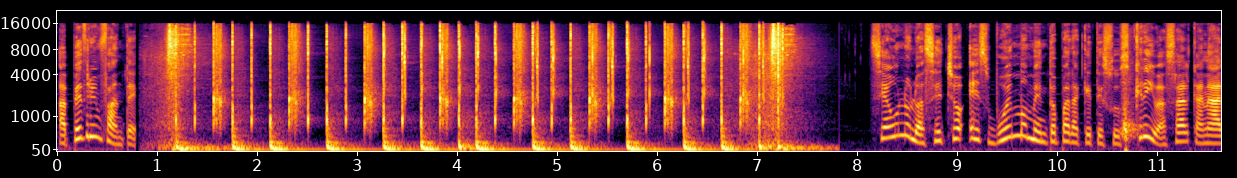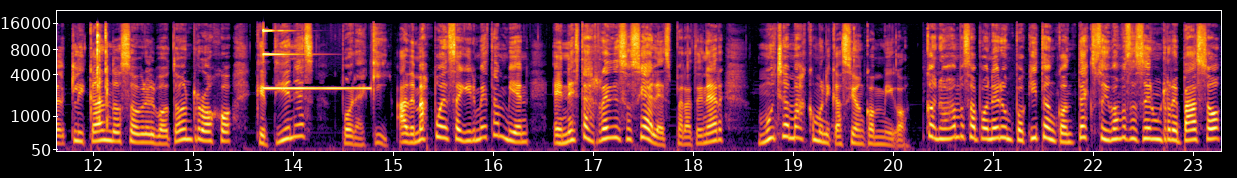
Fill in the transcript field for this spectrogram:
a Pedro Infante. Si aún no lo has hecho, es buen momento para que te suscribas al canal clicando sobre el botón rojo que tienes por aquí. Además puedes seguirme también en estas redes sociales para tener mucha más comunicación conmigo. Nos vamos a poner un poquito en contexto y vamos a hacer un repaso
